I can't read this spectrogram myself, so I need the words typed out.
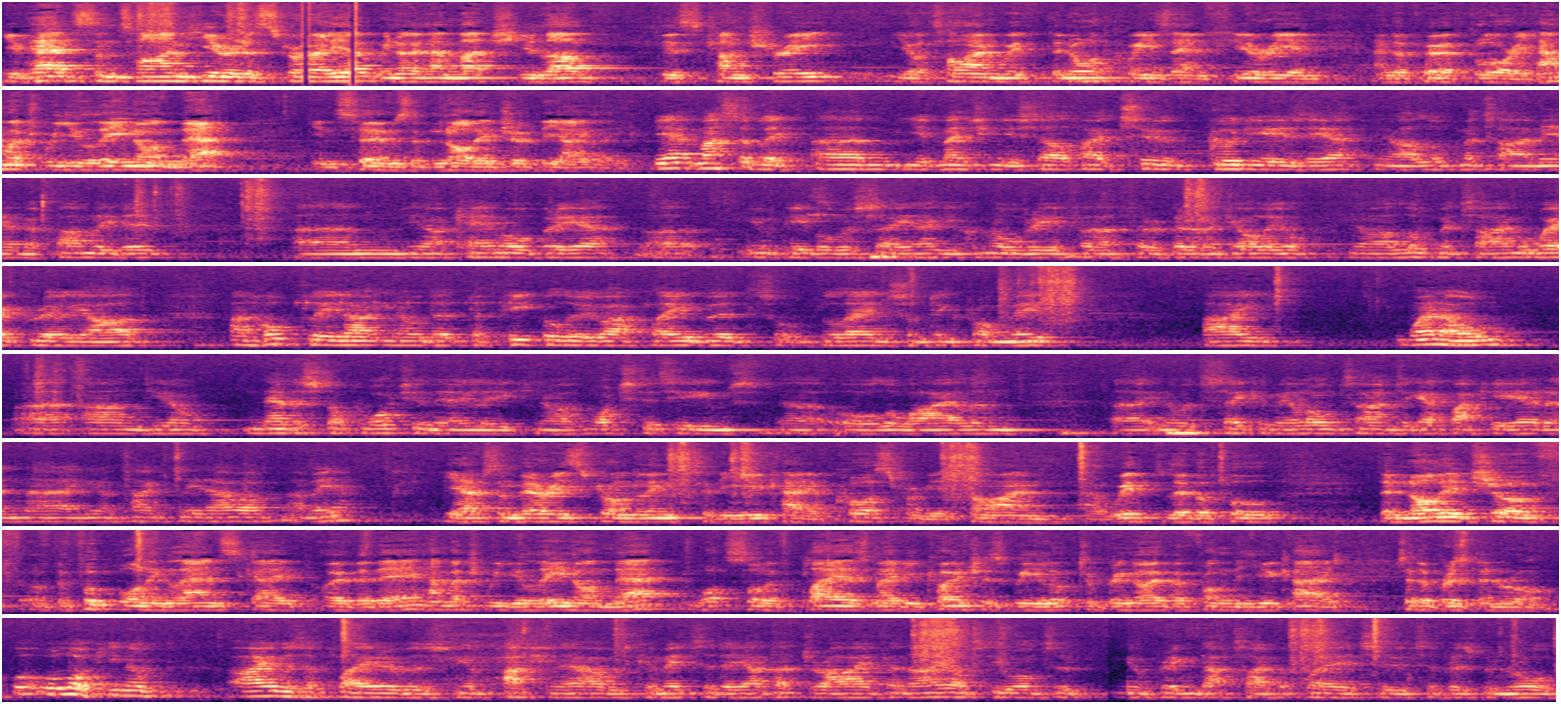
You've had some time here in Australia. We know how much you love this country. Your time with the North Queensland Fury and, and the Perth Glory. How much will you lean on that in terms of knowledge of the A League? Yeah, massively. Um, you've mentioned yourself. I had two good years here. You know, I loved my time here. My family did. Um, you know, I came over here. Uh, you know, people were saying, "Oh, you come over here for, for a bit of a jolly up." You know, I loved my time. I worked really hard, and hopefully that you know the, the people who I played with sort of learned something from me. I went home uh, and you know never stopped watching the A League. You know, I've watched the teams uh, all the while, and uh, you know it's taken me a long time to get back here, and uh, you know thankfully now I'm, I'm here. You have some very strong links to the UK, of course, from your time uh, with Liverpool. The knowledge of, of the footballing landscape over there, how much will you lean on that? What sort of players, maybe coaches, will you look to bring over from the UK to the Brisbane Roar? Well, well, look, you know, I was a player who was you know, passionate, I was committed, I had that drive, and I obviously want to you know, bring that type of player to, to Brisbane Roar.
